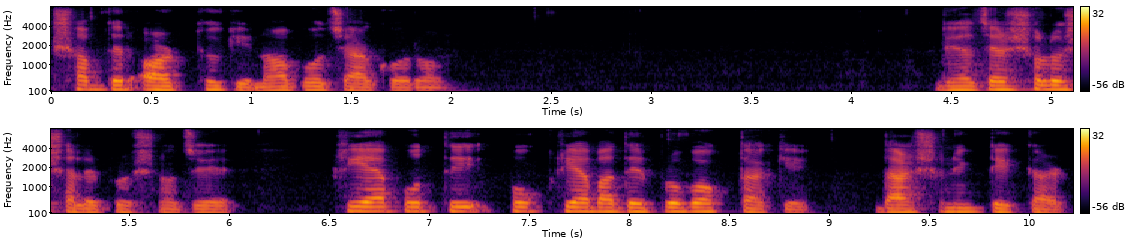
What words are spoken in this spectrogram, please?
শব্দের অর্থ কি? নবজাগরণ। দুই হাজার ষোলো সালের প্রশ্ন যে ক্রিয়াপতি প্রক্রিয়াবাদের প্রবক্তাকে দার্শনিক ডেকার্ট,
